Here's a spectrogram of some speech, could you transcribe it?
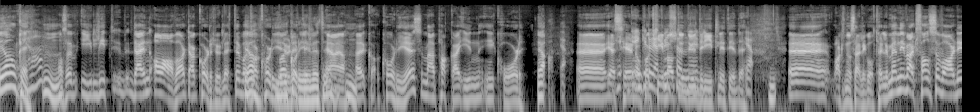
Ja, ok. Mm. Altså, i litt, det er en avart av kålruletter. bare Ja, det koljeruletter. Ja, ja. ja. Mm. Det er k- Kolje som er pakka inn i kål. Ja. Uh, jeg ser nå på Kim at du driter litt i det. Ja. Uh, var ikke noe særlig godt heller. Men i hvert fall så, var de,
